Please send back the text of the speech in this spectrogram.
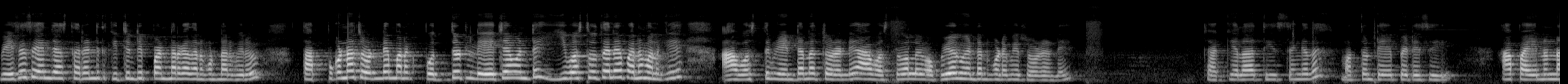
వేసేసి ఏం చేస్తారండి? ఇది కిచెన్ టిప్ అంటున్నారు కదా అనుకుంటున్నారు మీరు. తప్పకుండా చూడండి మనకు పొద్దుట్లు లేచామంటే ఈ వస్తువుతోనే పని మనకి. ఆ వస్తువు ఏంటన్నది చూడండి ఆ వస్తువు వల్ల ఉపయోగం ఏంటని కూడా మీరు చూడండి. చక్కగా ఇలా తీస్తాం కదా మొత్తం టేప్ పెట్టేసి ఆ పైన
